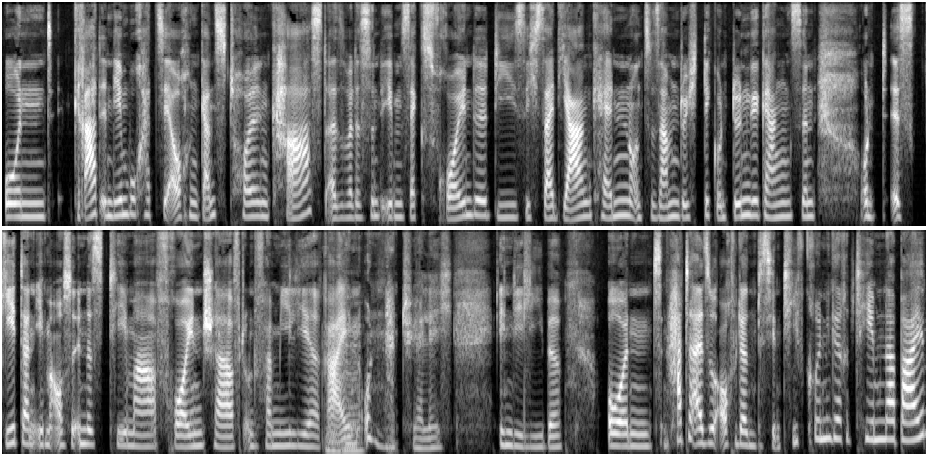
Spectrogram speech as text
Und gerade in dem Buch hat sie auch einen ganz tollen Cast. Also, weil das sind eben sechs Freunde, die sich seit Jahren kennen und zusammen durch dick und dünn gegangen sind. Und es geht dann eben auch so in das Thema Freundschaft und Familie rein und natürlich in die Liebe. Und hatte also auch wieder ein bisschen tiefgründigere Themen dabei.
